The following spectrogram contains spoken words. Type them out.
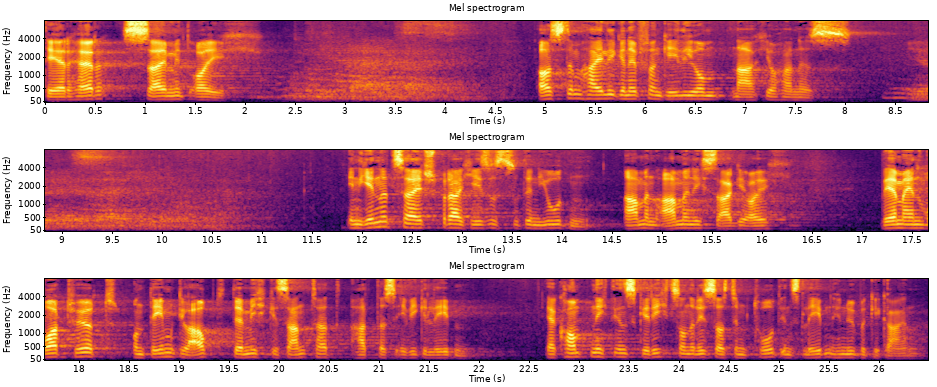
Der Herr sei mit euch. Aus dem heiligen Evangelium nach Johannes. In jener Zeit sprach Jesus zu den Juden, Amen, Amen, ich sage euch, wer mein Wort hört und dem glaubt, der mich gesandt hat, hat das ewige Leben. Er kommt nicht ins Gericht, sondern ist aus dem Tod ins Leben hinübergegangen.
